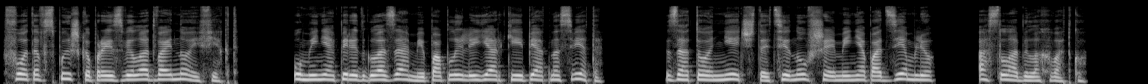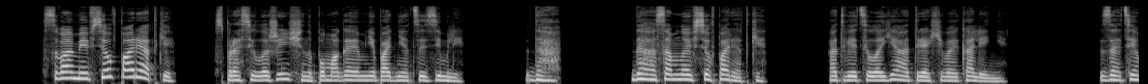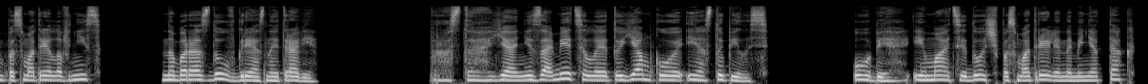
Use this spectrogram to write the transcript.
Фото-вспышка произвела двойной эффект. У меня перед глазами поплыли яркие пятна света, зато нечто, тянувшее меня под землю, ослабило хватку. «С вами все в порядке?» — спросила женщина, помогая мне подняться с земли. «Да, да, со мной все в порядке», — ответила я, отряхивая колени. Затем посмотрела вниз на борозду в грязной траве. Просто я не заметила эту ямку и оступилась. Обе, и мать, и дочь, посмотрели на меня так,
